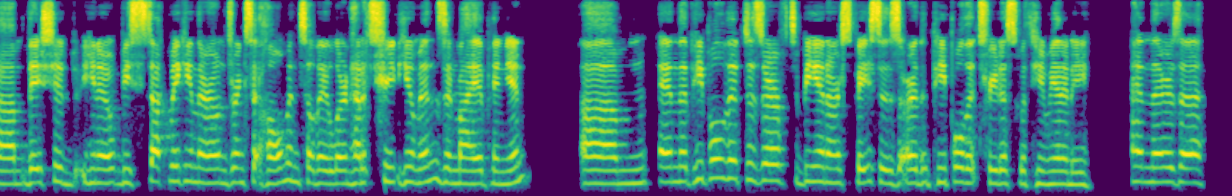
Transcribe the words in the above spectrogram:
Um, they should, you know, be stuck making their own drinks at home until they learn how to treat humans, in my opinion. Um, and the people that deserve to be in our spaces are the people that treat us with humanity. And there's a,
